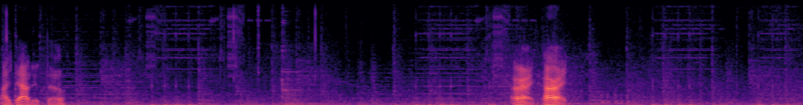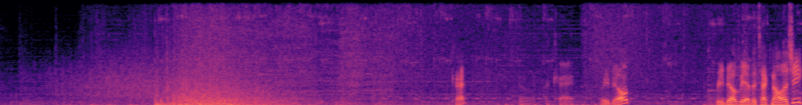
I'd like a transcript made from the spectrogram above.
I doubt it though. All right, all right. Okay, okay. rebuild. Rebuild. We have the technology.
